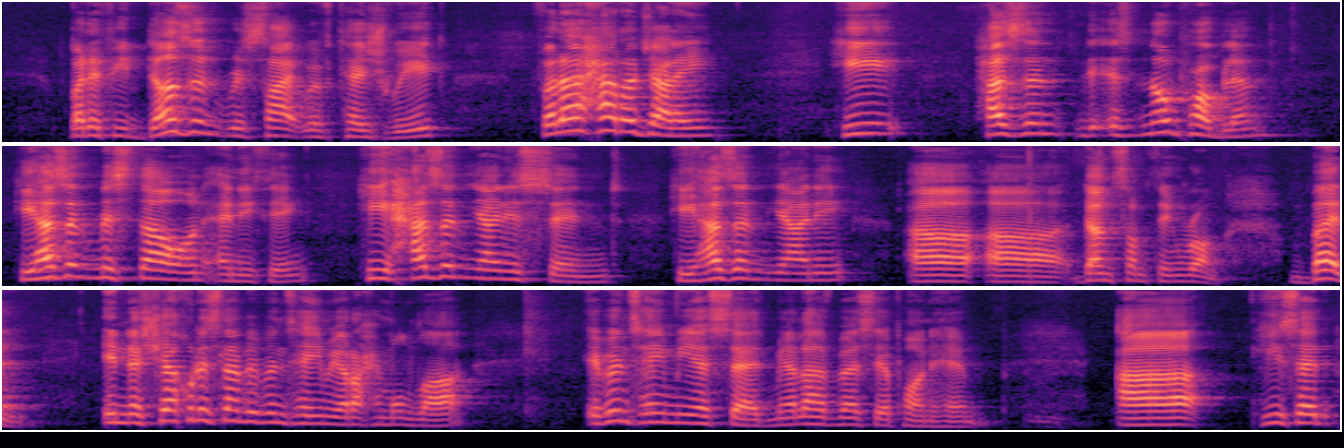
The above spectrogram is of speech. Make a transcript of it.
but if he doesn't recite with tajweed, فلا حرج عليه. He hasn't, there's no problem. He hasn't missed out on anything. He hasn't yani sinned. He hasn't yani uh, uh, done something wrong. بل إن شيخ الإسلام ابن تيمية رحمه الله Ibn Taymiyyah said, may Allah have mercy upon him, uh, he said,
